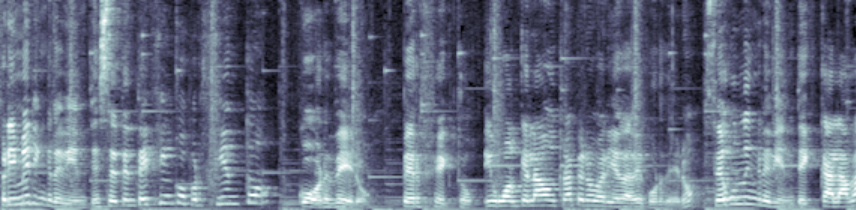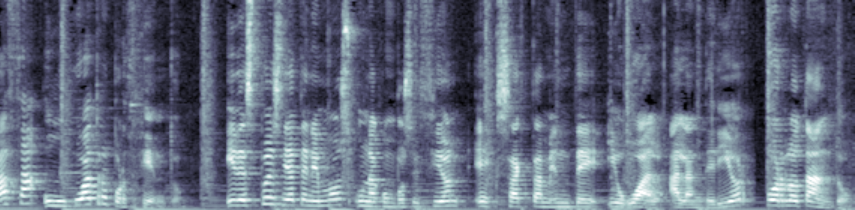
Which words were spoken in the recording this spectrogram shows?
Primer ingrediente, 75% cordero. Perfecto, igual que la otra, pero variedad de cordero. Segundo ingrediente, calabaza, un 4%. Y después ya tenemos una composición exactamente igual a la anterior. Por lo tanto,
